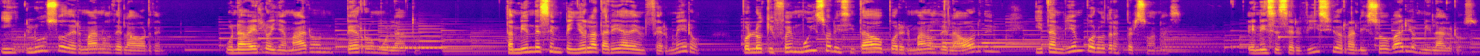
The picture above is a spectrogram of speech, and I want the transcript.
incluso de hermanos de la orden. Una vez lo llamaron perro mulato. También desempeñó la tarea de enfermero, por lo que fue muy solicitado por hermanos de la orden y también por otras personas. En ese servicio realizó varios milagros.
